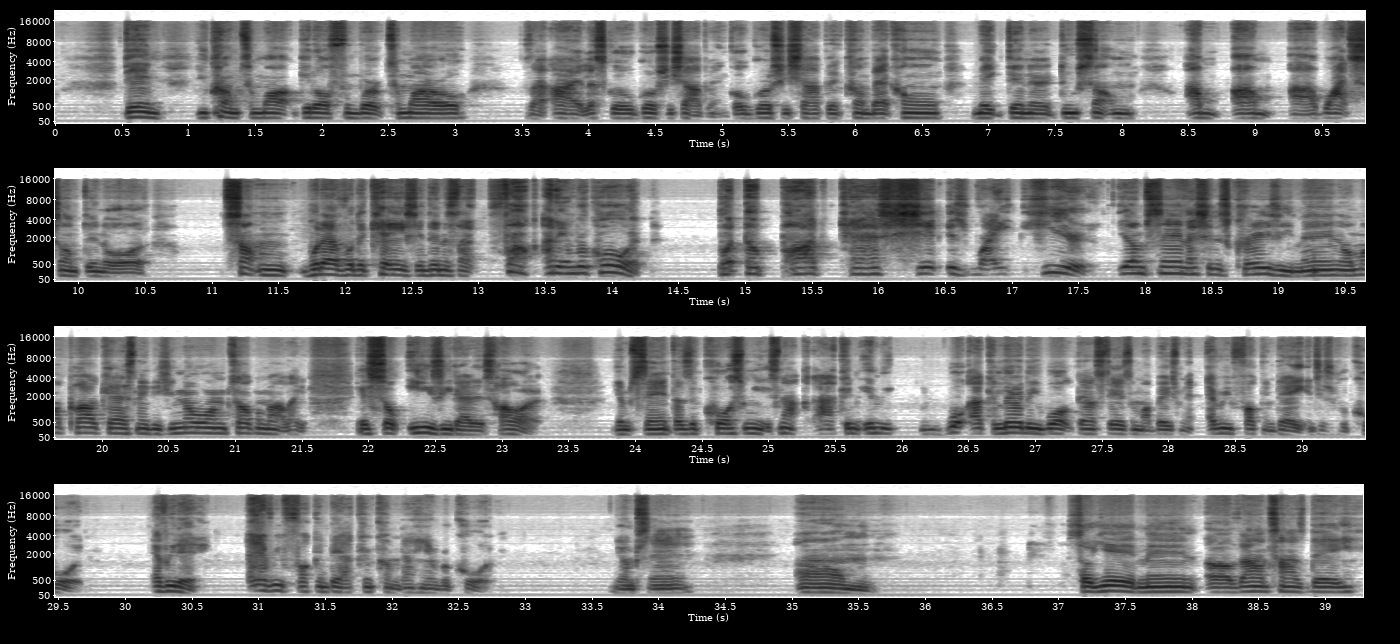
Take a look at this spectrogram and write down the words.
Then you come tomorrow, get off from work tomorrow. It's like, all right, let's go grocery shopping. Go grocery shopping, come back home, make dinner, do something. I'm I'm I watch something or something, whatever the case, and then it's like, fuck, I didn't record. But the podcast shit is right here. You know what I'm saying? That shit is crazy, man. On my podcast niggas, you know what I'm talking about. Like, it's so easy that it's hard. You know what I'm saying? It doesn't cost me. It's not. I can. I can literally walk downstairs in my basement every fucking day and just record. Every day, every fucking day, I can come down here and record. You know what I'm saying? Um. So yeah, man. Uh, Valentine's Day,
